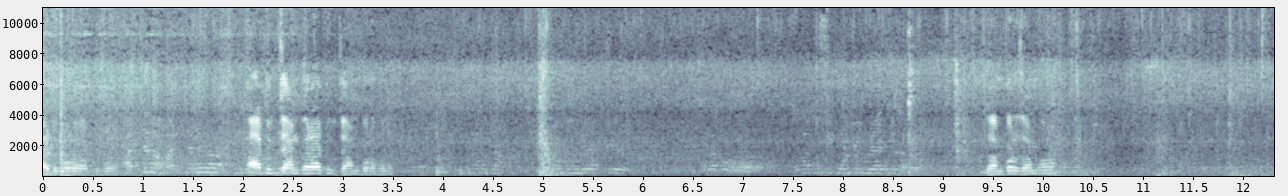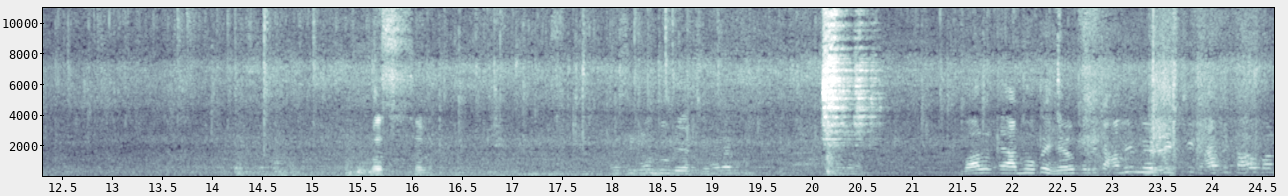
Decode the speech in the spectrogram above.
আটু করো আটু করো আটুক জাম করো আটুক জাম করো হলো জাম করো জাম করো। বাস চলো। বল আমি ওকে হেল্প করছি আমি মেরে দিচ্ছি, ঘাসে তাও বল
